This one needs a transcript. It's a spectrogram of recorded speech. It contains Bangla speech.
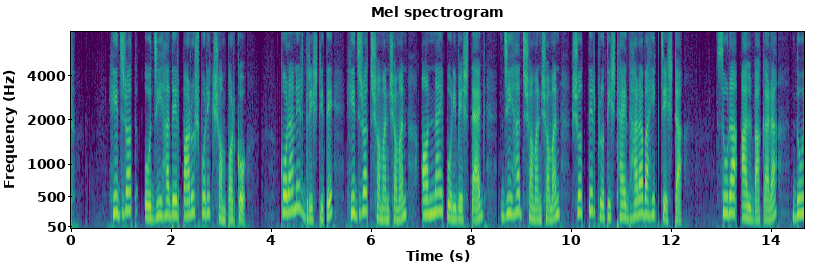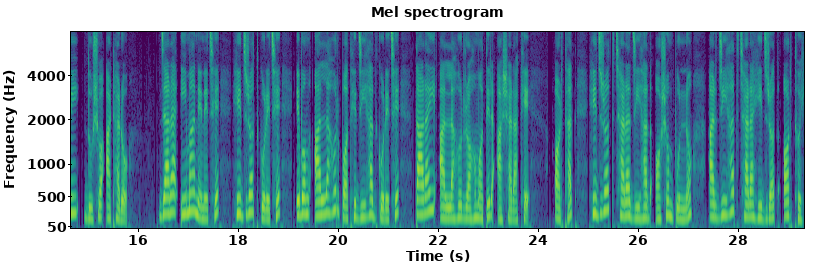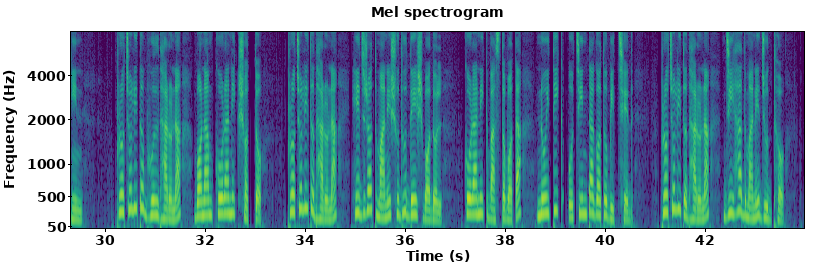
হিজরত ও জিহাদের পারস্পরিক সম্পর্ক। কোরআনের দৃষ্টিতে হিজরত সমান সমান অন্যায় পরিবেশ ত্যাগ, জিহাদ সমান সমান সত্যের প্রতিষ্ঠায় ধারাবাহিক চেষ্টা। সুরা আল বাকারা দুই, দুশো আঠারো। যারা ইমান এনেছে, হিজরত করেছে এবং আল্লাহর পথে জিহাদ করেছে, তারাই আল্লাহর রহমতের আশা রাখে। অর্থাৎ হিজরত ছাড়া জিহাদ অসম্পূর্ণ, আর জিহাদ ছাড়া হিজরত অর্থহীন। প্রচলিত ভুল ধারণা বনাম কোরআনিক সত্য। প্রচলিত ধারণা, হিজরত মানে শুধু দেশ বদল। কোরআনিক বাস্তবতা, নৈতিক ও চিন্তাগত বিচ্ছেদ। প্রচলিত ধারণা, জিহাদ মানে যুদ্ধ।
